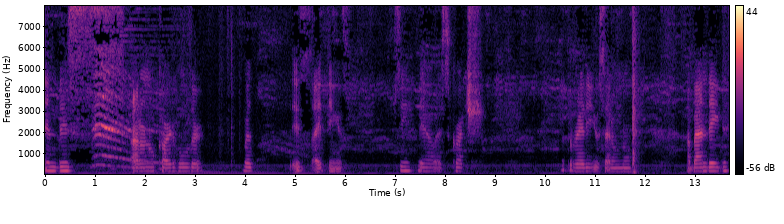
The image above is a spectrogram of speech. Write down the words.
in this I don't know card holder but it's I think it's see they have a scratch. Already used I don't know. A band-aid.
